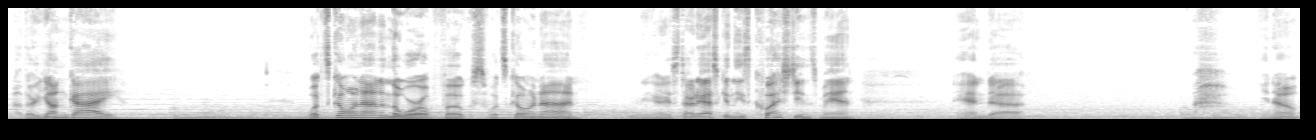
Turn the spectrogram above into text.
another young guy. What's going on in the world, folks? What's going on? You gotta start asking these questions, man. And uh, you know,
